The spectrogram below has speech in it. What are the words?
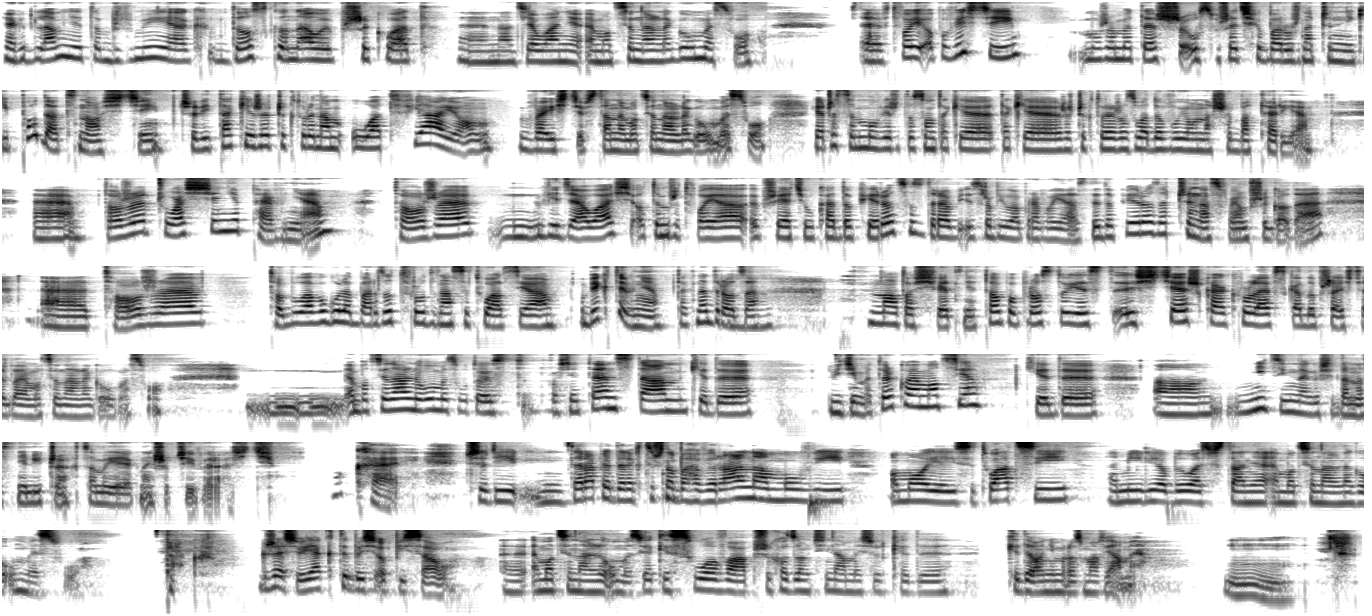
Jak dla mnie to brzmi jak doskonały przykład e, na działanie emocjonalnego umysłu. E, W Twojej opowieści możemy też usłyszeć chyba różne czynniki podatności, czyli takie rzeczy, które nam ułatwiają wejście w stan emocjonalnego umysłu. Ja czasem mówię, że to są takie, takie rzeczy, które rozładowują nasze baterie. E, To, że czułaś się niepewnie, to, że mm, wiedziałaś o tym, że twoja przyjaciółka dopiero co zrobi, zrobiła prawo jazdy, dopiero zaczyna swoją przygodę, e, to, że to była w ogóle bardzo trudna sytuacja, obiektywnie, tak na drodze. No to świetnie. To po prostu jest y, ścieżka królewska do przejścia dla emocjonalnego umysłu. Mm, Emocjonalny umysł to jest właśnie ten stan, kiedy widzimy tylko emocje, kiedy nic innego się dla nas nie liczy, chcemy je jak najszybciej wyrazić. Okej, czyli mm, terapia dialektyczno-behawioralna mówi o mojej sytuacji. Emilio, byłaś w stanie emocjonalnego umysłu. Tak. Grzesiu, jak ty byś opisał emocjonalny umysł? Jakie słowa przychodzą ci na myśl, kiedy, kiedy o nim rozmawiamy? Mm.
